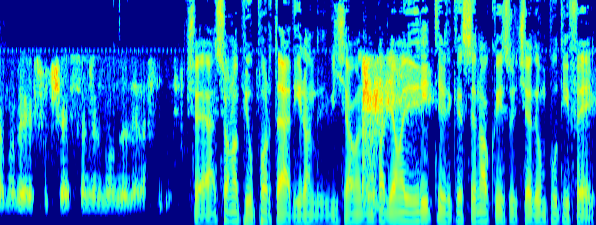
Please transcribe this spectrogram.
diciamo, avere successo nel mondo della fisica. Cioè sono più portati, non, diciamo, non parliamo di diritti perché sennò qui succede un putiferio.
